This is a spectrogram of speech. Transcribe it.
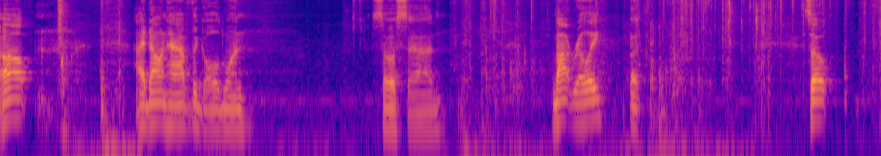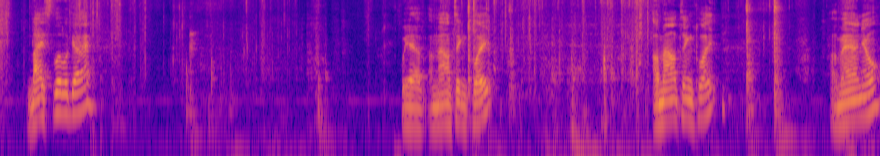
Oh, I don't have the gold one. So sad. Not really, but so nice little guy. We have a mounting plate, a mounting plate, a manual,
